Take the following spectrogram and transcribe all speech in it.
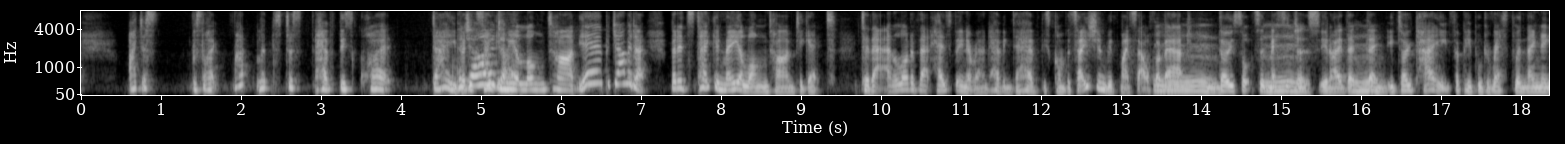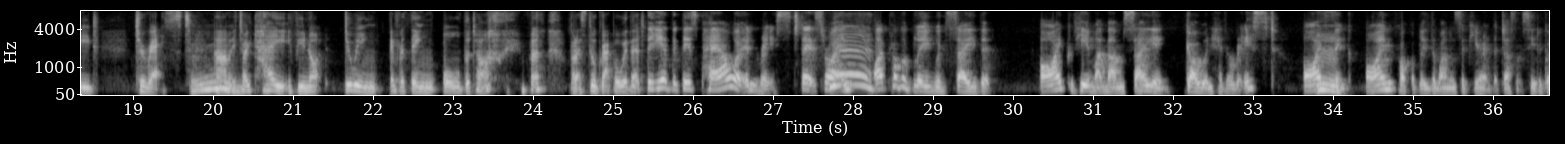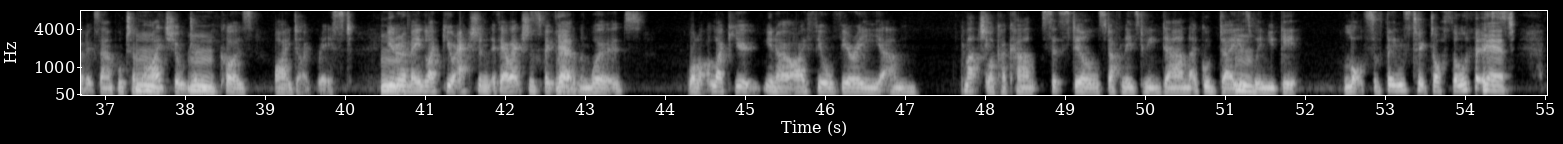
I just was like, right, let's just have this quiet day. Pajama but it's taken day. me a long time. Yeah, pajama day. But it's taken me a long time to get to that. And a lot of that has been around having to have this conversation with myself about mm. those sorts of mm. messages, you know, that, mm. that it's okay for people to rest when they need to rest. Um, mm. it's okay if you're not doing everything all the time, but I still grapple with it. Yeah, that there's power in rest. That's right. Yeah. And I probably would say that I could hear my mum saying, go and have a rest. I mm. think I'm probably the one as a parent that doesn't set a good example to mm. my children mm. because I don't rest. Mm. You know what I mean? Like your action, if our actions speak yeah. louder than words, well, like you, you know, I feel very um, much like I can't sit still. Stuff needs to be done. A good day mm. is when you get lots of things ticked off the list. Yeah.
